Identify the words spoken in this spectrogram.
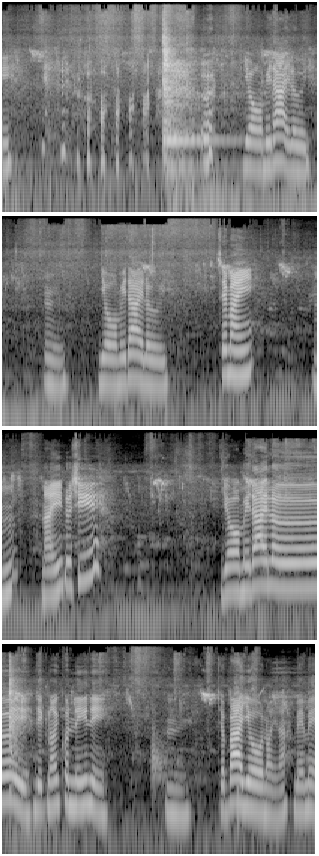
นี่เออยอไม่ได้เลยอืมยอไม่ได้เลย ใช่ไหมอืมไหนดูชิยอไม่ได้เลย เด็กน้อยคนนี้นี่ อืม จะบ้าโยหน่อยนะแม่แม่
